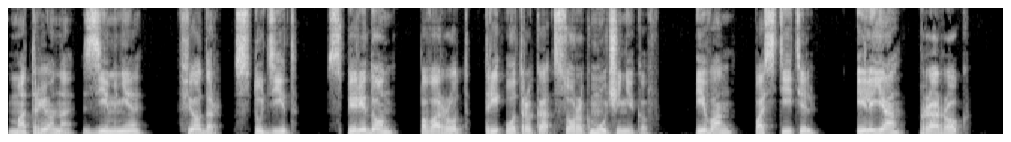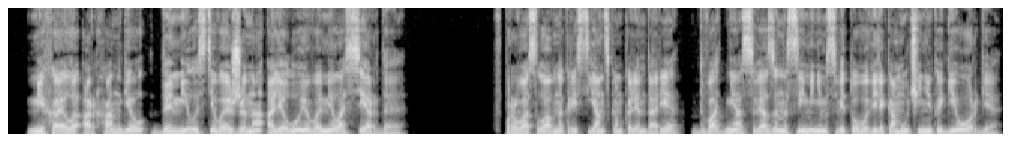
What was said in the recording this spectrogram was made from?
Матрена – зимняя, Федор – студит, Спиридон – поворот, три отрока, сорок мучеников, Иван – поститель, Илья – пророк, Михайло Архангел – да милостивая жена Аллилуева милосердая, в православно-крестьянском календаре два дня связаны с именем святого великомученика Георгия.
